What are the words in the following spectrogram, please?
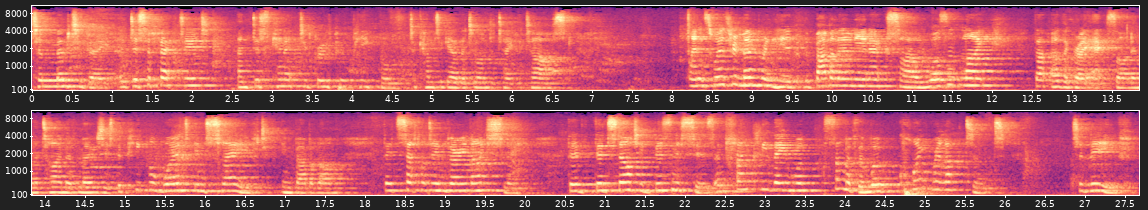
to motivate a disaffected and disconnected group of people to come together to undertake the task. And it's worth remembering here that the Babylonian exile wasn't like that other great exile in the time of Moses, the people weren't enslaved in Babylon. They'd settled in very nicely. They'd, they'd started businesses, and frankly, they were, some of them were quite reluctant to leave.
